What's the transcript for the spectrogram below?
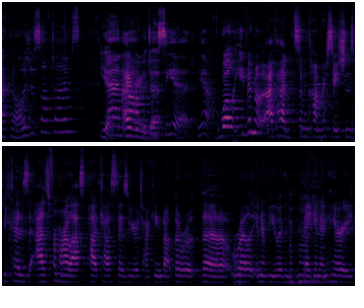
acknowledge it sometimes. Yeah, and, I agree um, with don't that. see it. Yeah. Well, even I've had some conversations because, as from our last podcast, as we were talking about the the royal interview with Meghan and Harry,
